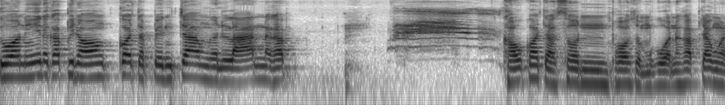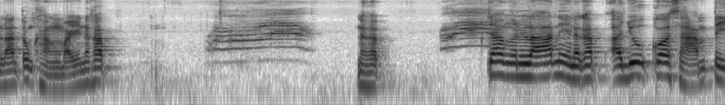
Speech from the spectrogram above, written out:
ตัวนี้นะครับพี่น้องก็จะเป็นเจ้าเงินล้านนะครับเขาก็จะซนพอสมควรนะครับ เจ้าเงินล้านต้องขังไว้นะครับนะครับ เจ้าเงินล้านเนี่ยนะครับ อายุก็สามปี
